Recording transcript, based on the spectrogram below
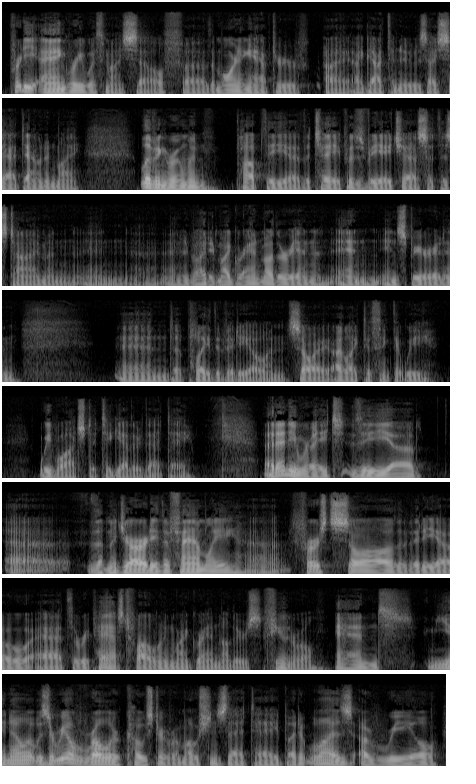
pretty angry with myself. Uh, the morning after I, I, got the news, I sat down in my living room and popped the uh, the tape. as VHS at this time, and and uh, and invited my grandmother in and in spirit, and and uh, play the video. And so I, I, like to think that we we watched it together that day. At any rate, the uh, the majority of the family uh, first saw the video at the repast following my grandmother's funeral. And, you know, it was a real roller coaster of emotions that day, but it was a real,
